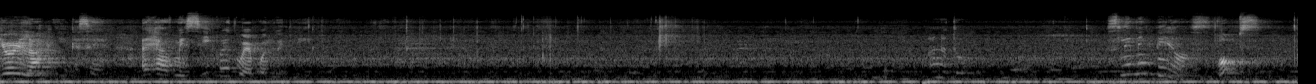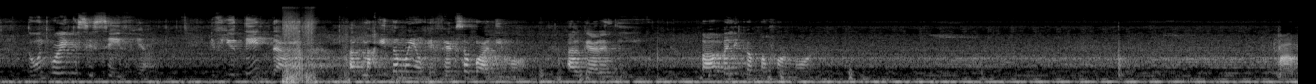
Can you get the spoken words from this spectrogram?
you're lucky have my secret weapon with me. Ano to? Slimming pills. Oops. Don't worry kasi safe yan. If you take that at makita mo yung effect sa body mo, I'll guarantee you, babalik ka pa for more. Ma'am,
